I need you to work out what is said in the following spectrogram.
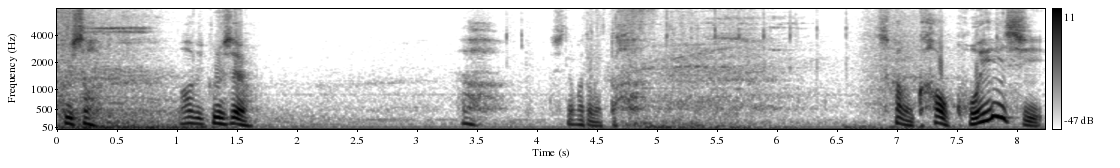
っくりした。あびっくりしたよ。はあ死ぬかと思った。しかも顔怖えし。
